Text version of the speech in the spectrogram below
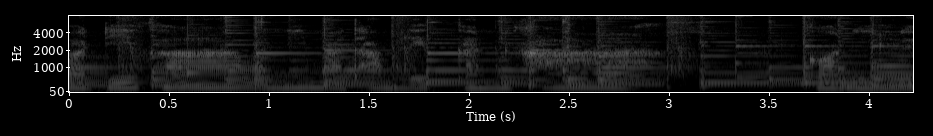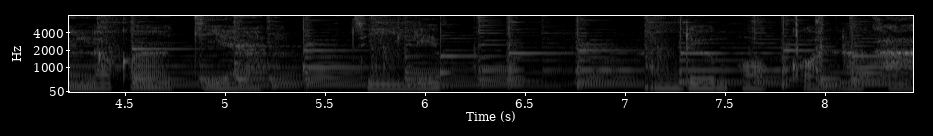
วัสดีค่ะ วันนี้มาทำเล็บกันค่ะ ก่อนอื่นเลยเราก็เจียสีเล็บอันเดิมออกก่อนนะคะ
